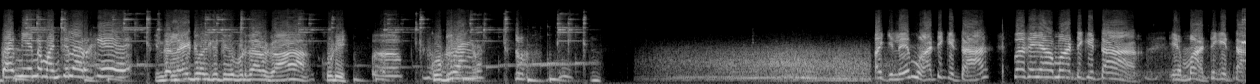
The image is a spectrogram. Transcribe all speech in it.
தண்ணி என்ன மஞ்சளா இருக்கு? இந்த லைட் வெளிச்சத்துக்கு இப்படிதான் இருக்கும் குடி. குடுறாங்க. வக்கிலே மாட்டிக்கிட்டா? வகையா மாட்டிக்கிட்டா? என் மாட்டிக்கிட்டா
